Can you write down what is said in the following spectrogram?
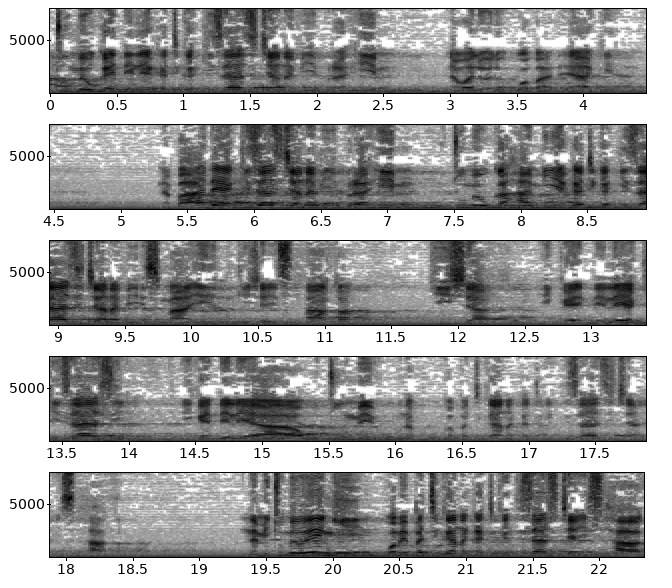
utume ukaendelea katika kizazi cha Nabii Ibrahim na wale waliokuwa baada yake na baada ya kizazi cha Nabii Ibrahim utume ukahamia katika kizazi cha Nabii Ismail kisha Ishaqa kisha ikaendelea kizazi ikaendelea utume unapopatikana katika kizazi cha Ishaqa. Na mitume wengi wamepatikana katika kizazi cha Ishaq.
